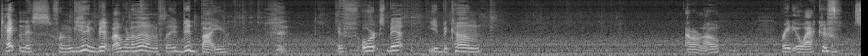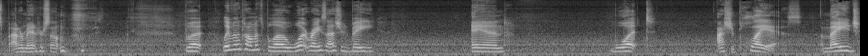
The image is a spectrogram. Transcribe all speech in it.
tetanus from getting bit by one of them if they did bite you if orcs bit, you'd become, I don't know, radioactive Spider-Man or something. but leave in the comments below what race I should be and what I should play as. A mage,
